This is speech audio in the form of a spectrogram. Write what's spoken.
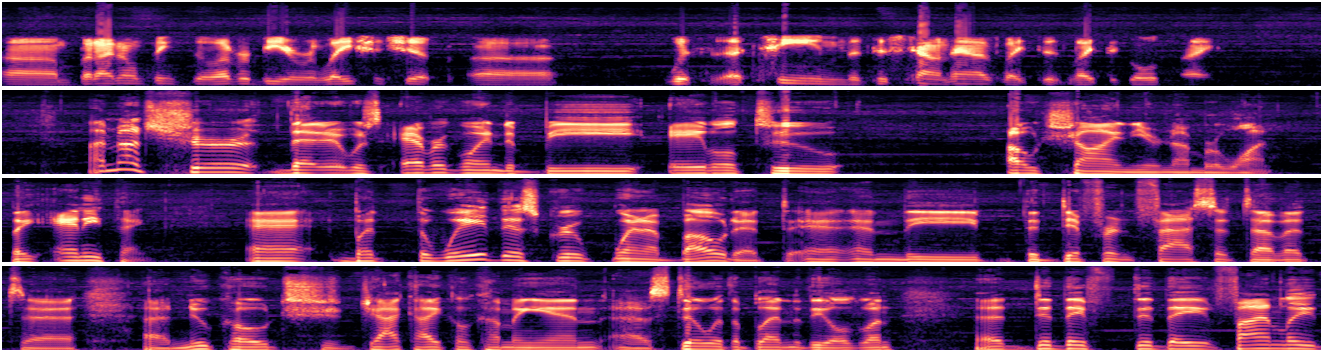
Um, but I don't think there'll ever be a relationship uh, with a team that this town has like the, like the Golden Knights. I'm not sure that it was ever going to be able to outshine your number one, like anything. Uh, but the way this group went about it and, and the the different facets of it, uh, a new coach, Jack Eichel coming in, uh, still with a blend of the old one. Uh, did they did they finally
